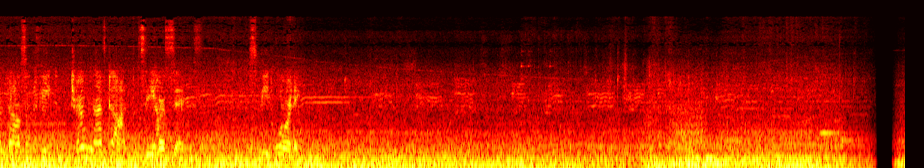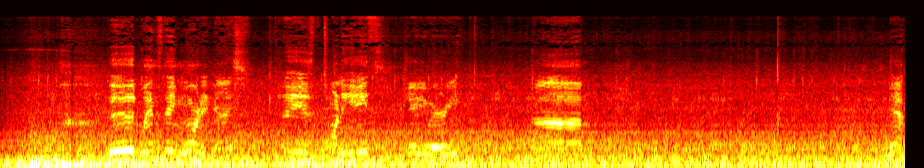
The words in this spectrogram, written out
1,000 feet, turn left on CR6. Speed warning. Good Wednesday morning, guys. Today is the 28th January. Um, yeah,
